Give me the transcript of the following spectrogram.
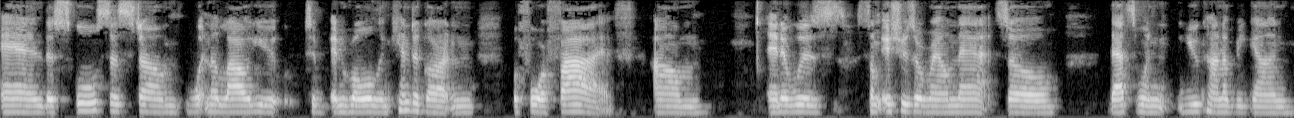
and the school system wouldn't allow you to enroll in kindergarten before five. Um, and it was some issues around that. So that's when you kind of began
